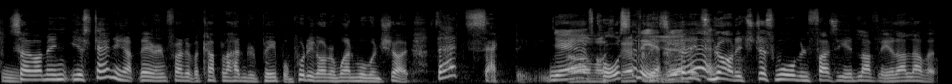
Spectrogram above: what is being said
Mm. So, I mean, you're standing up there in front of a couple of hundred people, putting on a one-woman show. That's acting. Yeah, oh, of course it is. Yeah. But it's not. It's just warm and fuzzy and lovely, and I love it.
